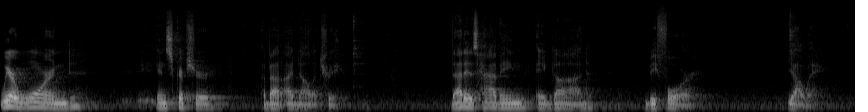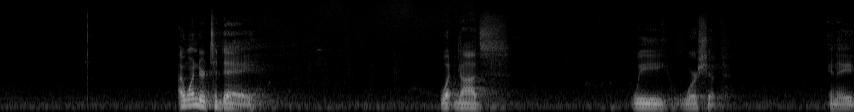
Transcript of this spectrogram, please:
We are warned in Scripture about idolatry. That is having a God before Yahweh. I wonder today what gods we worship in a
